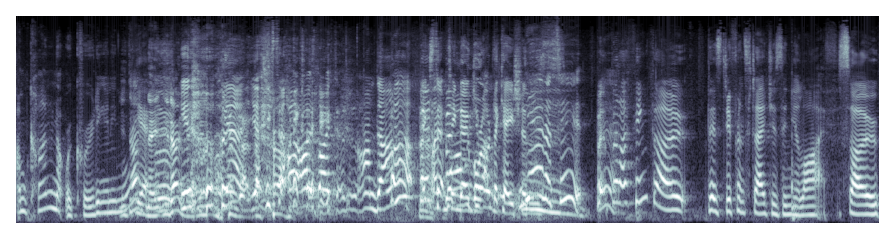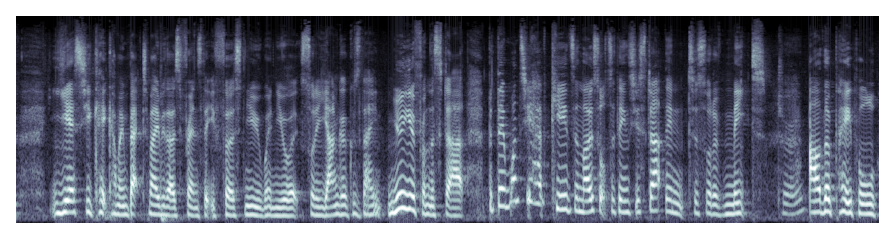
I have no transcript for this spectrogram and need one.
I'm kind of not recruiting anymore. You don't Yeah. need. You don't need. Yeah, yeah, exactly. I, I, like, I'm done. Like, Accepting why no would you more want- applications. Yeah, that's it. But, Yeah. but I think though there's different stages in your life. So yes, you keep coming back to maybe those friends that you first knew when you were sort of younger because they knew you from the start. But then once you have kids and those sorts of things, you start then to sort of meet True. other people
